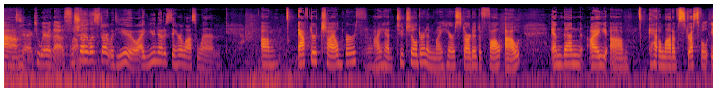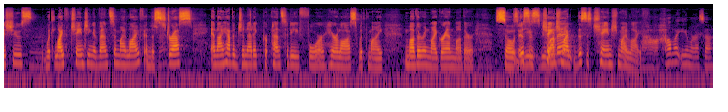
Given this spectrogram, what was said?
um, to wear this. Well, so. Shelly, let's start with you. Uh, you noticed the hair loss when? Um, after childbirth, mm -hmm. I had two children and my hair started to fall out. And then I um, had a lot of stressful issues mm. with life changing events in my life and the sure. stress. And I have a genetic propensity for hair loss with my mother and my grandmother. So, so this you, has you changed my this has changed my life. Wow. How about you, Marissa?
